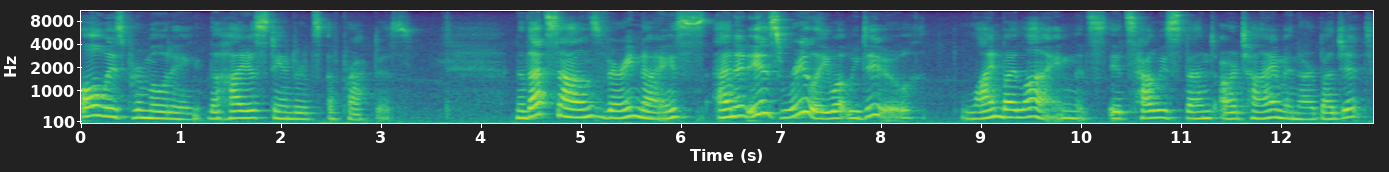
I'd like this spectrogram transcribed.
always promoting the highest standards of practice. Now, that sounds very nice, and it is really what we do, line by line. It's, it's how we spend our time and our budget.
